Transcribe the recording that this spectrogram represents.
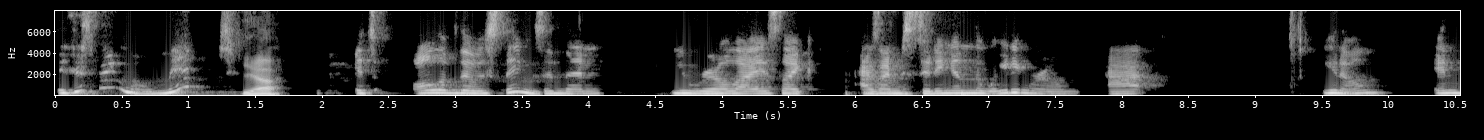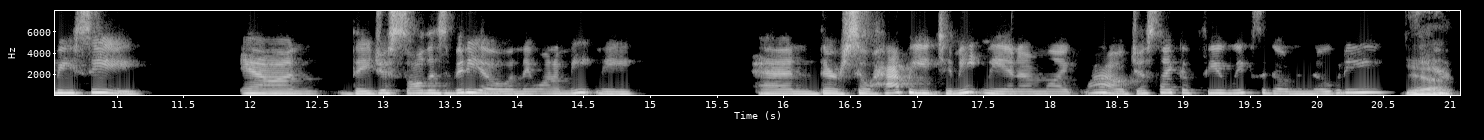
Is this my moment? Yeah. It's all of those things. And then you realize, like, as I'm sitting in the waiting room at, you know, NBC, and they just saw this video and they want to meet me and they're so happy to meet me and i'm like wow just like a few weeks ago nobody yeah. cared.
